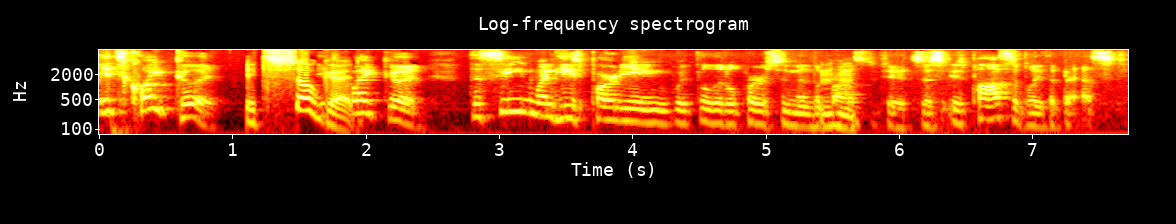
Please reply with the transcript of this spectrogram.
It's quite good. It's so It's good. quite good. The scene when he's partying with the little person and the prostitutes is, is possibly the best.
